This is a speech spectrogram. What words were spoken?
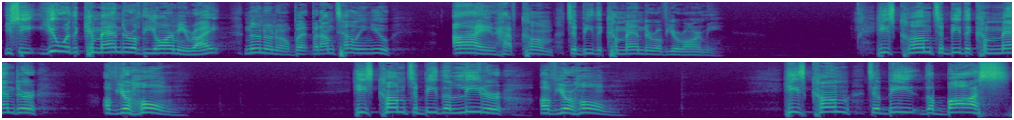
You see, you were the commander of the army, right? No, no, no. But, but I'm telling you, I have come to be the commander of your army. He's come to be the commander of your home. He's come to be the leader of your home. He's come to be the boss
